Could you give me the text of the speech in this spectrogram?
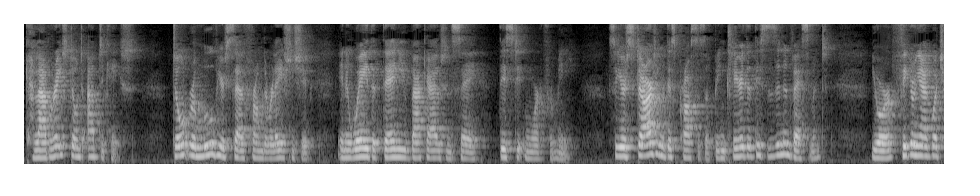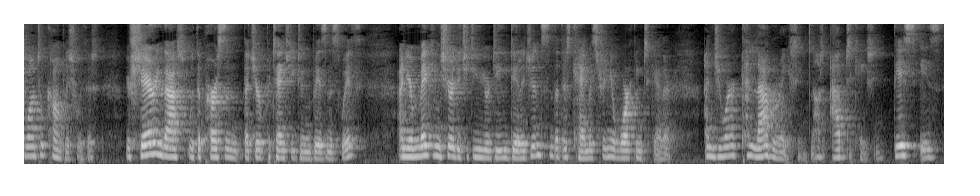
collaborate, don't abdicate. Don't remove yourself from the relationship in a way that then you back out and say, this didn't work for me. So you're starting with this process of being clear that this is an investment. You're figuring out what you want to accomplish with it. You're sharing that with the person that you're potentially doing business with. And you're making sure that you do your due diligence and that there's chemistry and you're working together. And you are collaborating, not abdicating. This is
